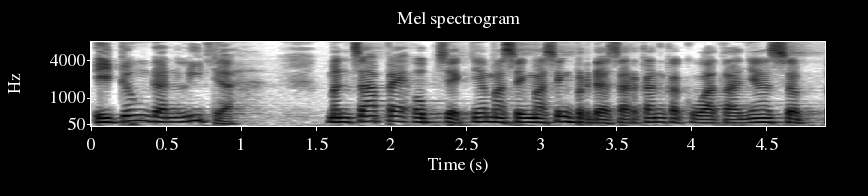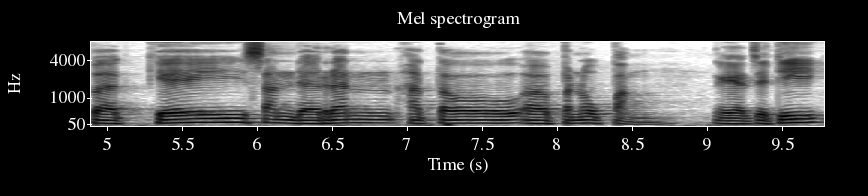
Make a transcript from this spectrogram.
hidung dan lidah mencapai objeknya masing-masing berdasarkan kekuatannya sebagai sandaran atau e, penopang Ya, jadi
